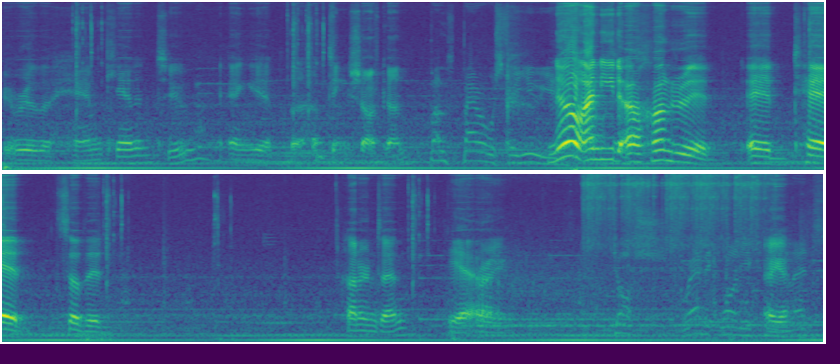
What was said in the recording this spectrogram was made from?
Get rid of the hand cannon too, and get the hunting shotgun. Both barrels for you, you No, I need a hundred and ten something. 110. Yeah. Right. Josh, grab it while you There you can, go. lads.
